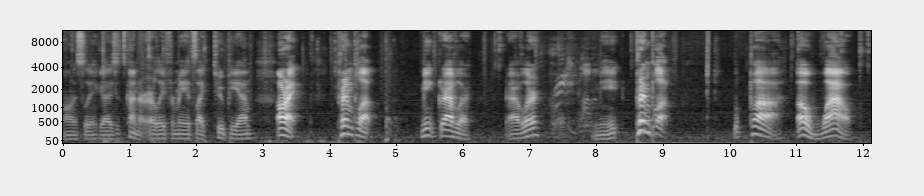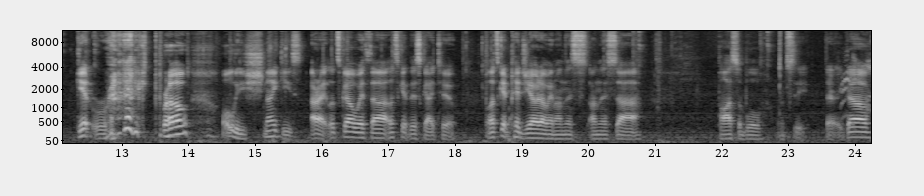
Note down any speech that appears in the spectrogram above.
honestly, guys. It's kind of early for me. It's like 2 p.m. All right. Prinplup. Meet Graveler. Graveler. Meet Prinplup. Whoopa. Oh, wow. Get wrecked, bro. Holy shnikes. Alright, let's go with, uh, let's get this guy too. let's get Pidgeotto in on this, on this, uh, possible, let's see. There we go.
